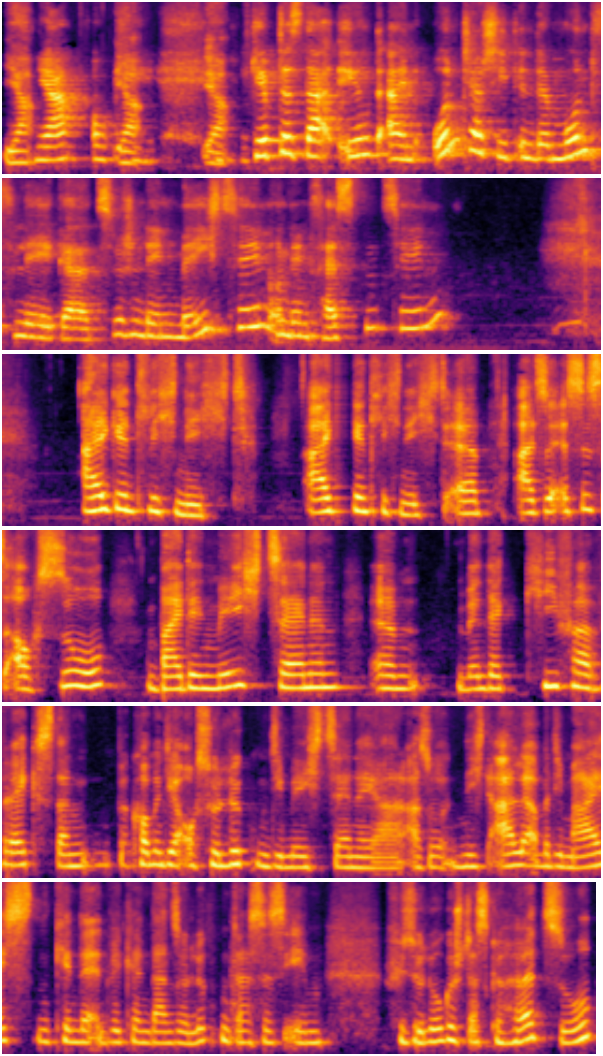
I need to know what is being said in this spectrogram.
Ja. Ja, okay. Ja, ja. Gibt es da irgendeinen Unterschied in der Mundpflege zwischen den Milchzähnen und den festen Zähnen? Eigentlich nicht. Eigentlich nicht. Äh, also es ist auch so, bei den Milchzähnen, ähm, wenn der Kiefer wächst, dann bekommen die auch so Lücken, die Milchzähne ja. Also nicht alle, aber die meisten Kinder entwickeln dann so Lücken. Das ist eben physiologisch, das gehört so.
